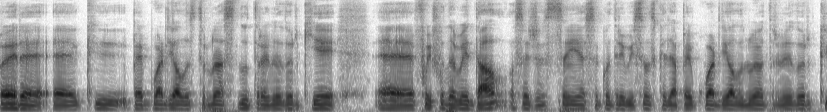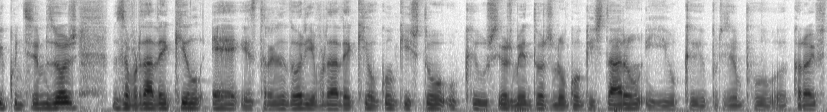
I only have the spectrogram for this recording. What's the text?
para uh, que Pep Guardiola se tornasse no treinador que é, uh, foi fundamental, ou seja, sem essa contribuição, se calhar Pep Guardiola não é o treinador que conhecemos hoje, mas a verdade é que ele é esse treinador e a verdade é que ele conquistou o que os seus mentores não conquistaram e o que, por exemplo, Cruyff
